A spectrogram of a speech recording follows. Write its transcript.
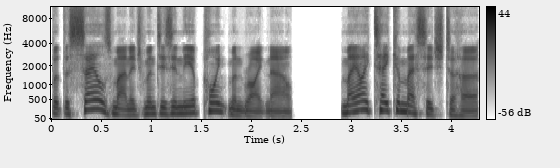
but the sales management is in the appointment right now. May I take a message to her?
